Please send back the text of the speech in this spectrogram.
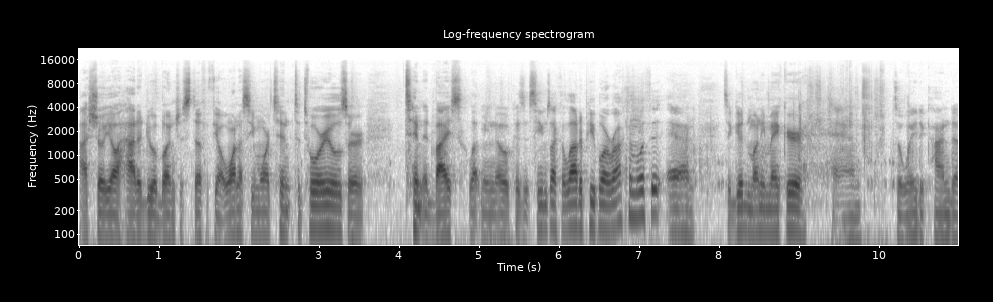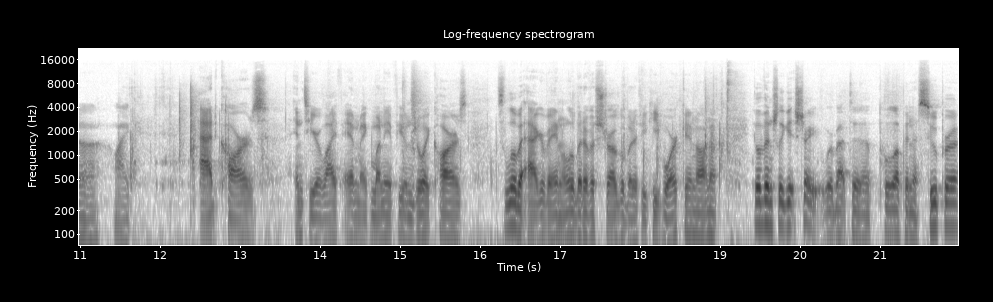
I show y'all how to do a bunch of stuff. If y'all want to see more tint tutorials or tint advice, let me know because it seems like a lot of people are rocking with it and it's a good money maker and it's a way to kind of like add cars into your life and make money if you enjoy cars. It's a little bit aggravating, a little bit of a struggle, but if you keep working on it, you'll eventually get straight. We're about to pull up in a Supra,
